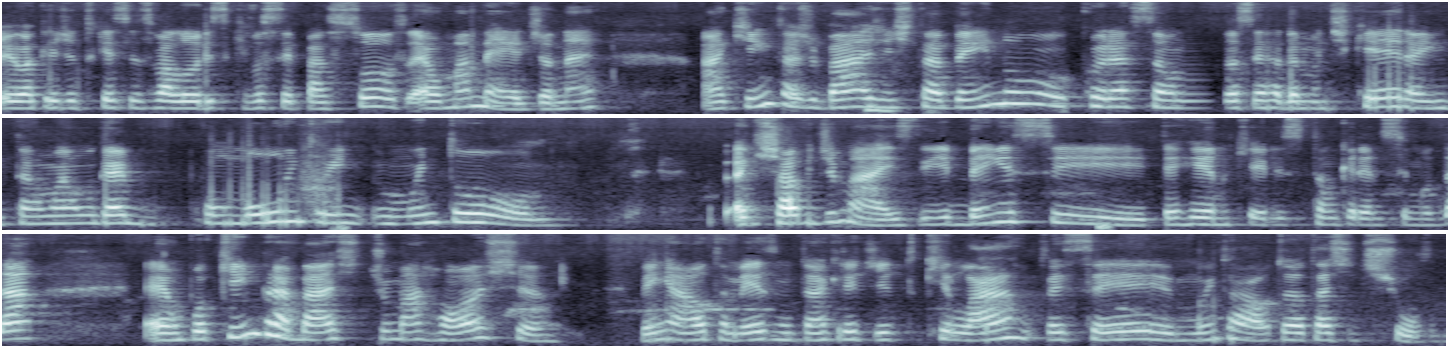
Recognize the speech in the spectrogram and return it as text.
eu acredito que esses valores que você passou é uma média, né? Aqui em Itajubá, a gente está bem no coração da Serra da Mantiqueira, então é um lugar com muito, muito é que chove demais. E bem esse terreno que eles estão querendo se mudar é um pouquinho para baixo de uma rocha bem alta mesmo, então acredito que lá vai ser muito alta a taxa de chuva.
